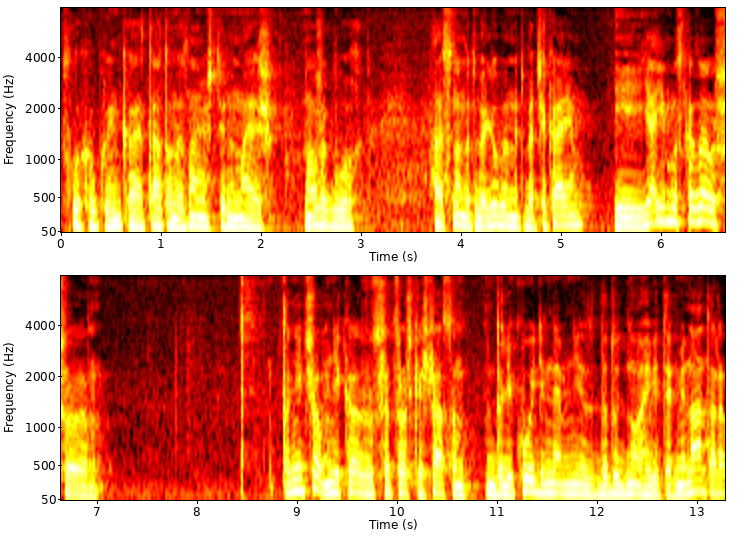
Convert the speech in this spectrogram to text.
слухавку, він каже, тато, ми знаємо, що ти не маєш ножок двох, але все одно ми тебе любимо, ми тебе чекаємо. І я їм розказав, що то нічого, мені кажуть, що трошки з часом долікують мене, мені дадуть ноги від термінатора.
